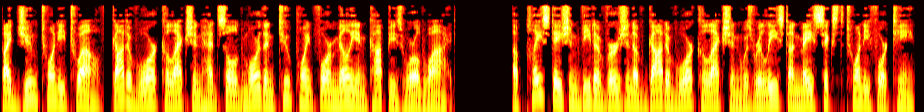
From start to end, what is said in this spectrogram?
By June 2012, God of War Collection had sold more than 2.4 million copies worldwide. A PlayStation Vita version of God of War Collection was released on May 6, 2014.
